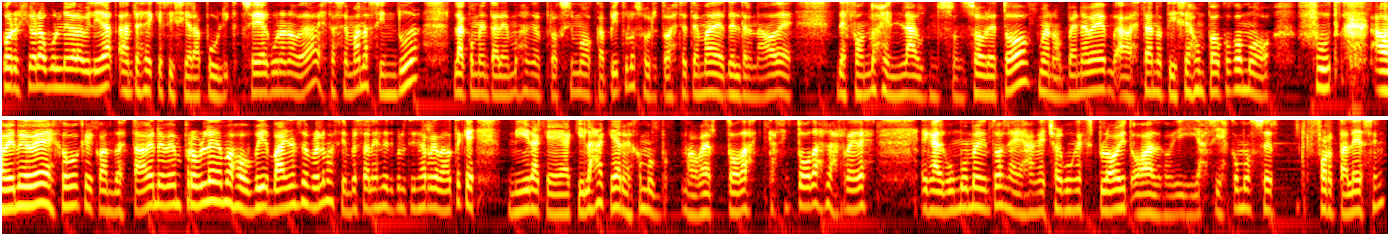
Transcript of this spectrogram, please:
corrigió la vulnerabilidad antes de que se hiciera pública. Si hay alguna novedad esta semana, sin duda la comentaremos en el próximo capítulo sobre todo este tema del drenado de, fondos en Lawson. Sobre todo, bueno, BNB, esta noticia es un poco como foot a BNB, es como que cuando está BNB en problemas o Binance en problemas, siempre salen este tipo de noticias regaladote que mira que aquí las hackearon. Es como, a ver, todas, casi todas las redes en algún momento les han hecho algún exploit o algo. Y así es como se fortalecen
